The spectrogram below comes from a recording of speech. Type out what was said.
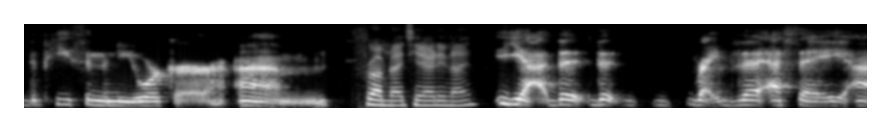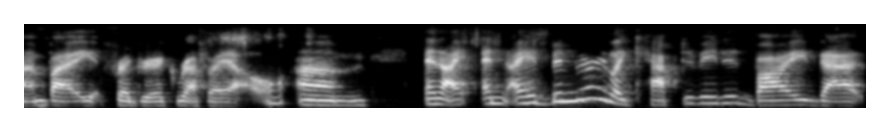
the piece in the New Yorker. Um, From 1999? yeah, the the right the essay um, by Frederic Raphael. Um, and I and I had been very like captivated by that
